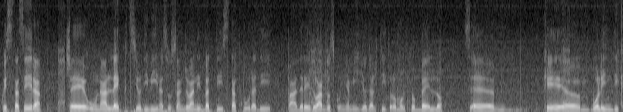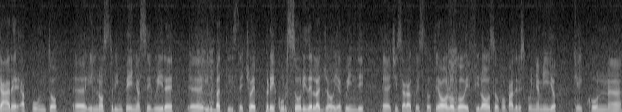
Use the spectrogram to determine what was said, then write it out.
questa sera c'è una lezione divina su San Giovanni Battista a cura di padre Edoardo Scognamiglio dal titolo molto bello ehm, che eh, vuole indicare appunto eh, il nostro impegno a seguire eh, il Battista, e cioè precursori della gioia, quindi eh, ci sarà questo teologo e filosofo padre Scognamiglio che con eh,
